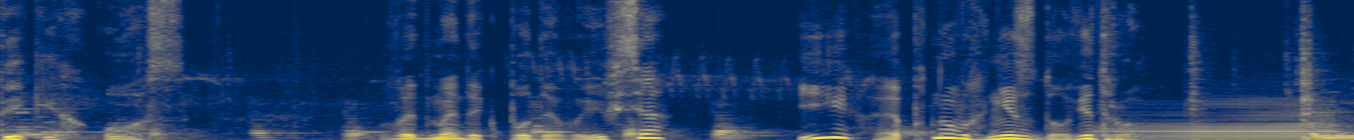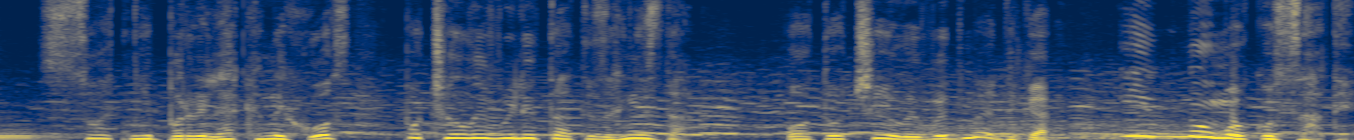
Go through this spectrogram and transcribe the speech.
диких ос. Ведмедик подивився і гепнув гніздо відром. Сотні переляканих ос почали вилітати з гнізда, оточили ведмедика і нумо кусати.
